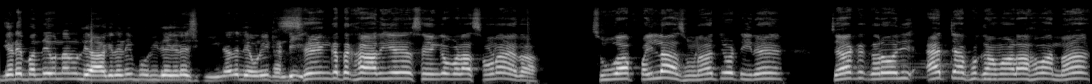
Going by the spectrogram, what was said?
ਜਿਹੜੇ ਬੰਦੇ ਉਹਨਾਂ ਨੂੰ ਲਿਆ ਕੇ ਦੇਣੀ ਬੂਰੀ ਦੇ ਜਿਹੜੇ ਸ਼ਕੀਨ ਆ ਤੇ ਲਿਆਉਣੀ ਠੰਡੀ। ਸਿੰਘ ਦਿਖਾ ਦਈਏ ਸਿੰਘ ਬੜਾ ਸੋਹਣਾ ਇਹਦਾ। ਸੂਆ ਪਹਿਲਾ ਸੋਹਣਾ ਝੋਟੀ ਨੇ। ਚੈੱਕ ਕਰੋ ਜੀ ਐਚ ਐਫ ਗਾਵਾਂ ਵਾਲਾ ਹਵਾਨਾ।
